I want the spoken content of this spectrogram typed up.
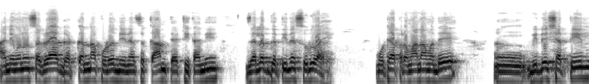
आणि म्हणून सगळ्या घटकांना पुढे नेण्याचं काम त्या ठिकाणी जलद गतीने सुरू आहे. मोठ्या प्रमाणामध्ये विदेशातील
